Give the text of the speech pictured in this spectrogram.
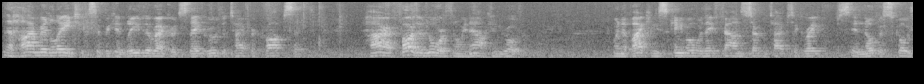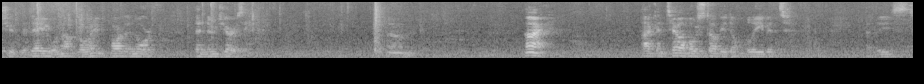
the high Middle Ages, if we can believe the records, they grew the type of crops that higher, farther north than we now can grow them. When the Vikings came over, they found certain types of grapes in Nova Scotia today will not grow any farther north than New Jersey. Um, All right. I can tell most of you don't believe it, at least.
